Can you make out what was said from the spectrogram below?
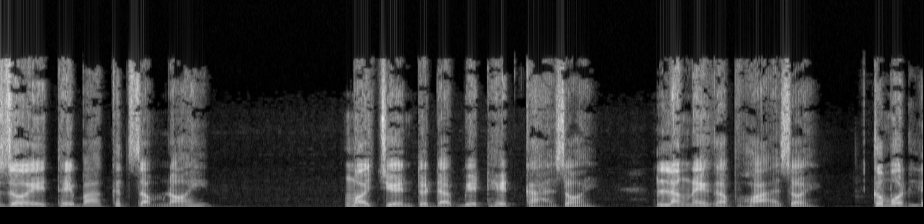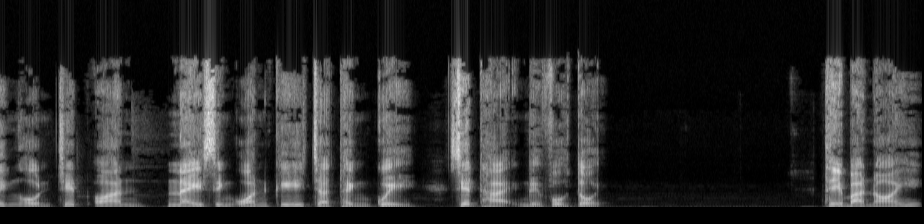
Rồi thầy ba cất giọng nói. Mọi chuyện tôi đã biết hết cả rồi. Làng này gặp họa rồi. Có một linh hồn chết oan, này sinh oán ký trở thành quỷ, giết hại người vô tội. Thầy ba nói,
